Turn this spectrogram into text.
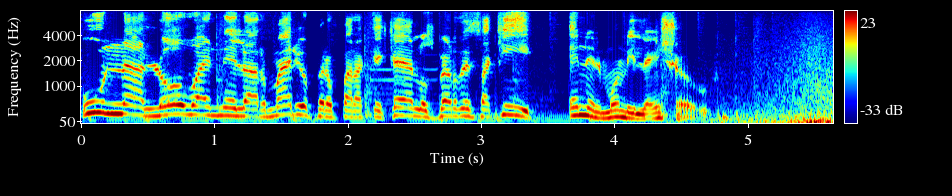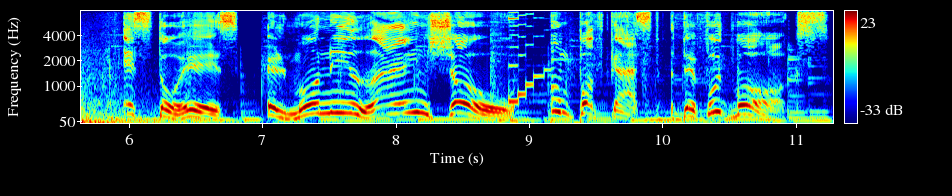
una loba en el armario, pero para que caigan los verdes aquí en el Money Line Show. Esto es el Money Line Show, un podcast de Footbox.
